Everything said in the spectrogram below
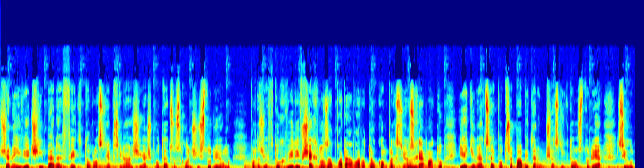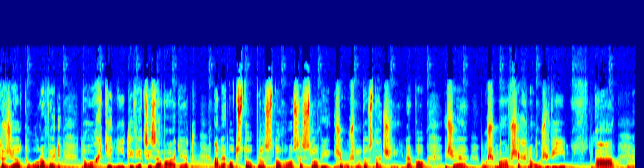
že největší benefit to vlastně přináší až po té, co skončí studium, protože v tu chvíli všechno zapadává do toho komplexního hmm. schématu. Jediné, co je potřeba, aby ten účastník toho studia si udržel tu úroveň toho chtění ty věci zavádět a neodstoupil z toho se slovy, že už mu to stačí, nebo že už má všechno, už ví. A e,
